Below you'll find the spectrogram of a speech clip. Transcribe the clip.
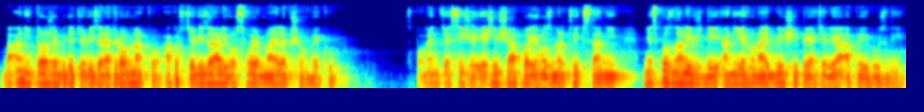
ba ani to, že budete vyzerať rovnako, ako ste vyzerali vo svojom najlepšom veku. Spomente si, že Ježiša po jeho zmrtvých staní nespoznali vždy ani jeho najbližší priatelia a príbuzní.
